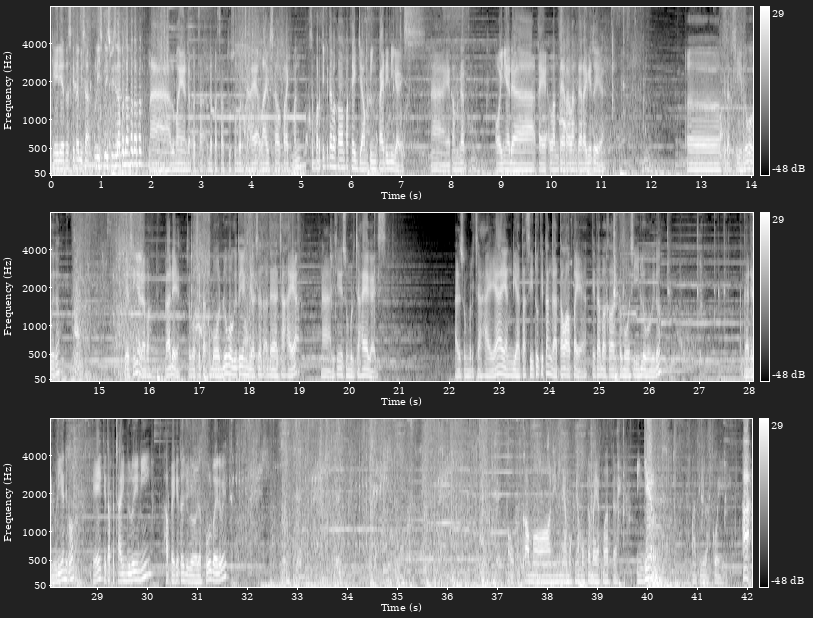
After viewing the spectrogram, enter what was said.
Oke, di atas kita bisa please please please dapat dapat dapat. Nah, lumayan dapat dapat satu sumber cahaya life cell fragment. Seperti kita bakalan pakai jumping pad ini guys. Nah, ya kan benar. Oh, ini ada kayak lantera-lantera gitu ya. Uh, kita ke sini dulu kok gitu. Sini ada apa? Gak ada ya. Coba kita ke bawah dulu kok gitu yang jelas ada cahaya. Nah, di sini sumber cahaya guys. Ada sumber cahaya yang di atas itu kita nggak tahu apa ya. Kita bakalan ke bawah sini dulu kok gitu. Gak ada durian di bawah. Oke, kita pecahin dulu ini. HP kita juga udah full by the way. Oh, come on. Ini nyamuk-nyamuknya banyak banget dah. Minggir. Matilah kowe. Hah!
